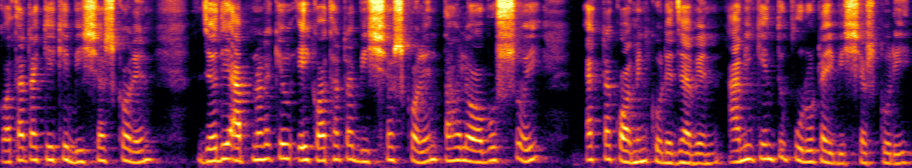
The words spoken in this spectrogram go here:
কথাটা কে কে বিশ্বাস করেন? যদি আপনারা কেউ এই কথাটা বিশ্বাস করেন, তাহলে অবশ্যই একটা কমেন্ট করে যাবেন। আমি কিন্তু পুরোটাই বিশ্বাস করি।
